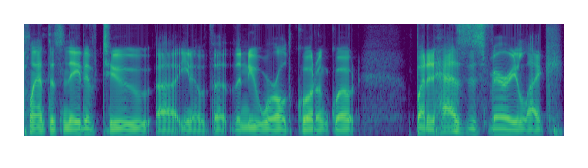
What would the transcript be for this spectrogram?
plant that's native to uh, you know the the new world quote unquote but it has this very like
